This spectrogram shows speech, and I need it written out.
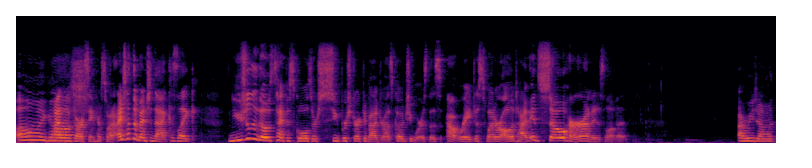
Oh my god. I love Darcy and her sweater. I just have to mention that because like usually those type of schools are super strict about dress code. She wears this outrageous sweater all the time. It's so her, and I just love it. Are we done with?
